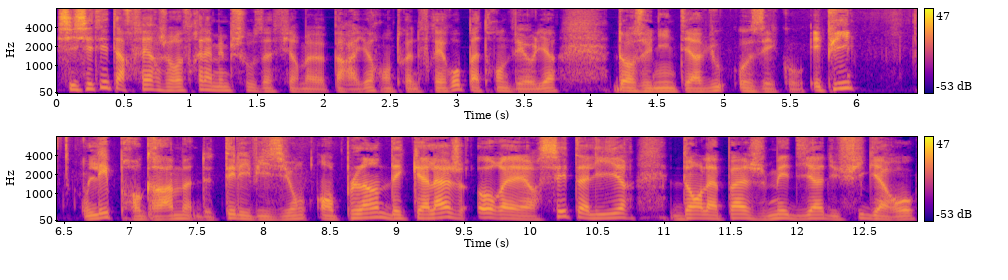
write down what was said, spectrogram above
Si c'était à refaire, je referais la même chose, affirme par ailleurs Antoine Frérot, patron de Veolia, dans une interview aux échos. Et puis, les programmes de télévision en plein décalage horaire. C'est à lire dans la page média du Figaro.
